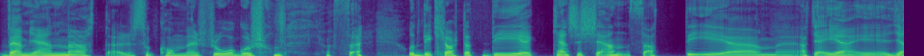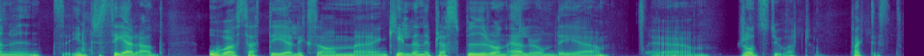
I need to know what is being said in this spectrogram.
vem jag än möter så kommer frågor från mig. Och, så här. och det är klart att det kanske känns att, det är, att jag är, är genuint intresserad. Oavsett det är liksom eh, killen i Pressbyrån eller om det är eh, Rod Stewart. Faktiskt.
